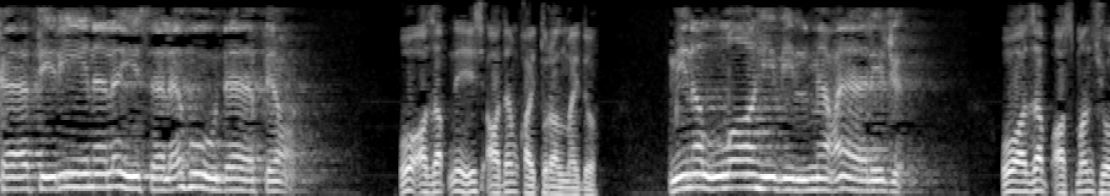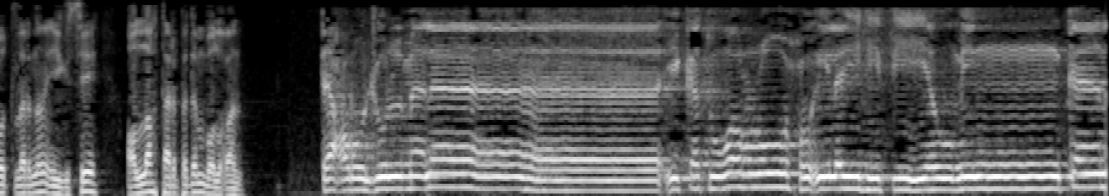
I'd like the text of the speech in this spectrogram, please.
kafirin leysa lahu dafi' U azobni hech odam qaytara olmaydi. من الله ذي المعارج U azob osmon sho'tlarining egisi Alloh tarafidan bo'lgan. تعرج الملائكة والروح إليه في يوم كان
